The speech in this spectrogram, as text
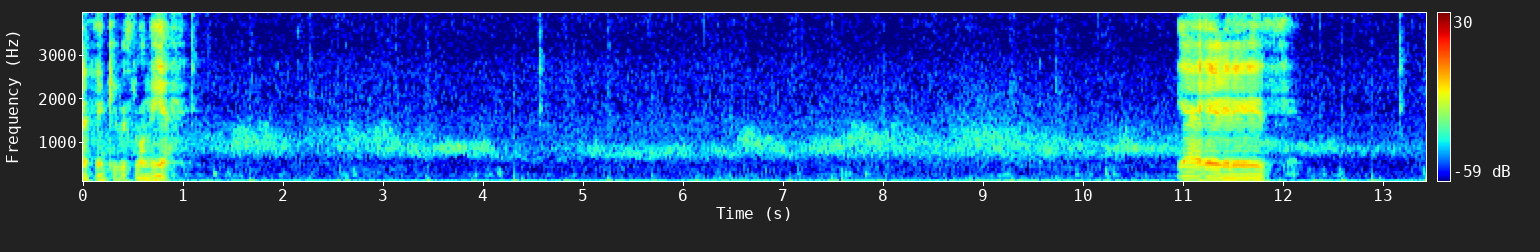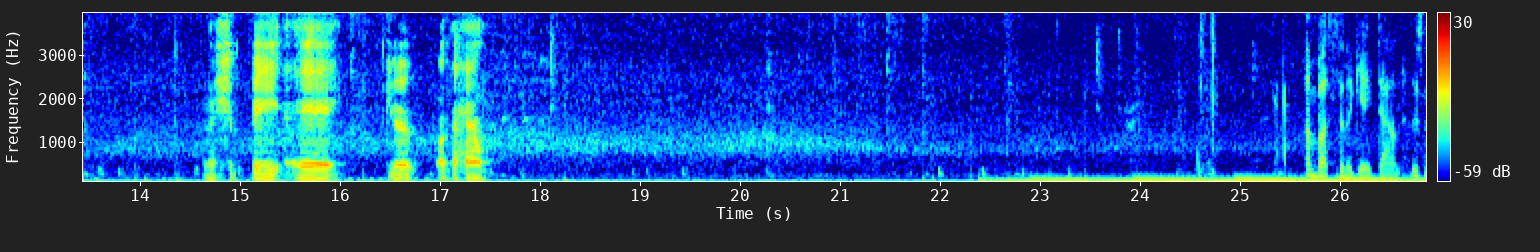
I think it was long here Yeah, here it is. There should be a. oh, What the hell? I'm busting the gate down. There's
